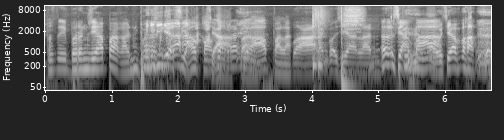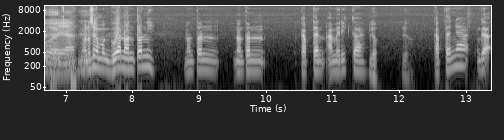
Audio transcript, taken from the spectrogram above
Pasti bareng siapa kan? Bareng Iya. siapa? Siapa? Bareng ya apa lah. Barang kok sialan. Eh, siapa? Oh, siapa? Oh ya. Manusia sama gua nonton nih, nonton nonton Kapten Amerika. Loh, Loh. kaptennya nggak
